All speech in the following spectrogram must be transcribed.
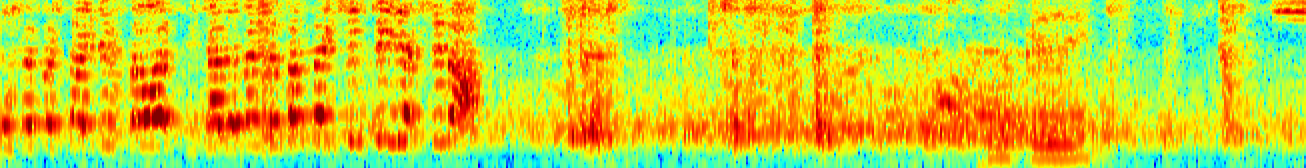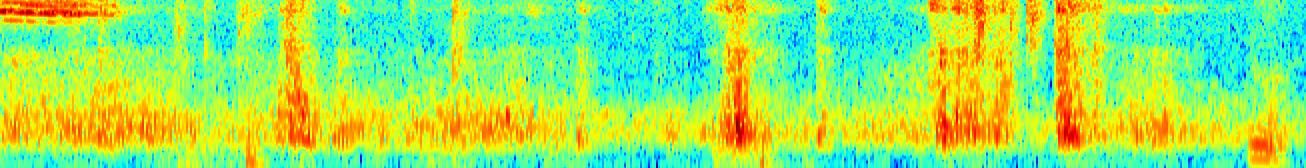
Muszę coś najpierw załatwić, ale będę tam najszybciej jak się da. Okej. No,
